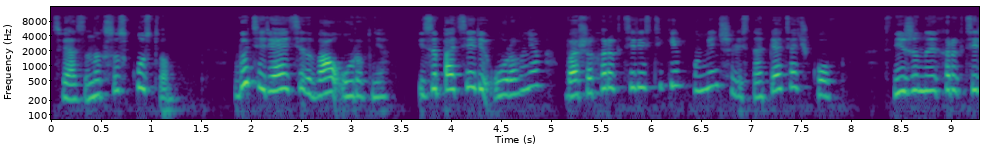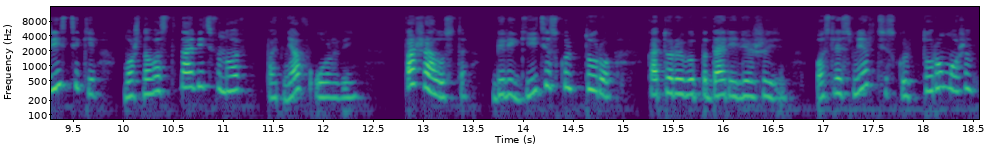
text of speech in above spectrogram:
связанных с искусством. Вы теряете два уровня. Из-за потери уровня ваши характеристики уменьшились на 5 очков. Сниженные характеристики можно восстановить вновь, подняв уровень. Пожалуйста, берегите скульптуру, которой вы подарили жизнь. После смерти скульптуру может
